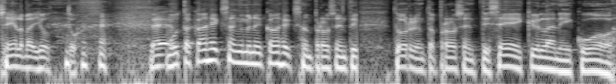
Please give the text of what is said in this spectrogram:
Selvä juttu. Mutta 88 prosentin torjuntaprosentti, se ei kyllä niinku ole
